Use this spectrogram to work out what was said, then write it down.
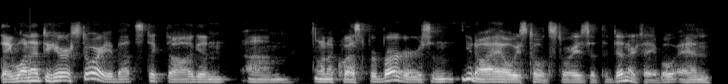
they wanted to hear a story about Stick Dog, and um, on a quest for burgers. And, you know, I always told stories at the dinner table and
